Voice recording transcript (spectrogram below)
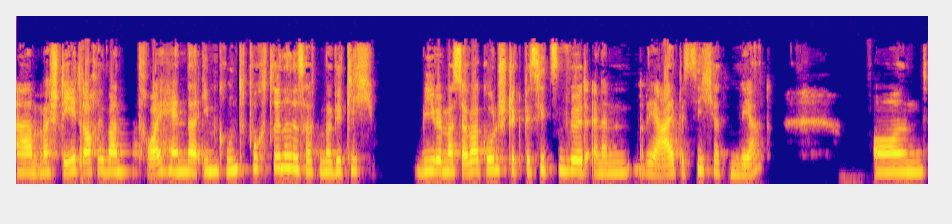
Ähm, man steht auch über einen Treuhänder im Grundbuch drinnen. Das heißt, man wirklich wie wenn man selber ein Grundstück besitzen würde, einen real besicherten Wert. Und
